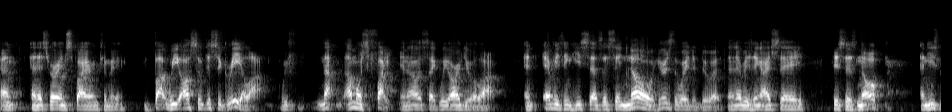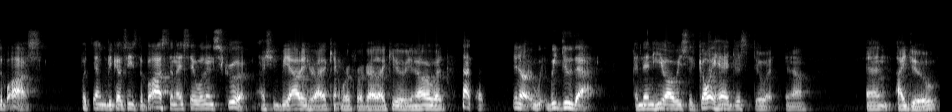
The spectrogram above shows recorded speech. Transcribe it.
and and it's very inspiring to me. But we also disagree a lot. We not almost fight. You know, it's like we argue a lot. And everything he says, I say no. Here's the way to do it. And everything I say, he says nope. And he's the boss. But then because he's the boss, then I say, well, then screw it. I should be out of here. I can't work for a guy like you. You know, but not. You know, we, we do that. And then he always says, go ahead, just do it. You know. And I do.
